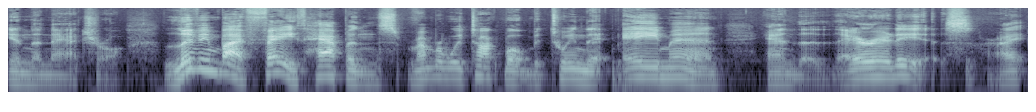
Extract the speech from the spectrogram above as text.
in the natural. Living by faith happens, remember we talked about between the amen and the there it is, right?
